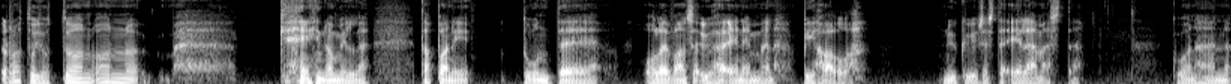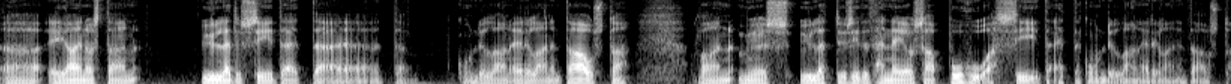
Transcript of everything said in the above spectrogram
Rotujuttu on, on keino, millä Tapani tuntee olevansa yhä enemmän pihalla nykyisestä elämästä, kun hän ää, ei ainoastaan ylläty siitä, että, että kundilla on erilainen tausta, vaan myös yllättyy siitä, että hän ei osaa puhua siitä, että kundilla on erilainen tausta.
